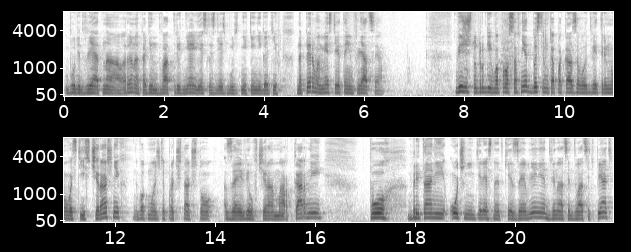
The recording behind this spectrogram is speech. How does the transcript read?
будет влиять на рынок 1, 2, 3 дня, если здесь будет некий негатив. На первом месте это инфляция. Вижу, что других вопросов нет. Быстренько показываю 2-3 новости из вчерашних. Вот можете прочитать, что заявил вчера Марк Карни. По Британии очень интересные такие заявления. 12.25.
